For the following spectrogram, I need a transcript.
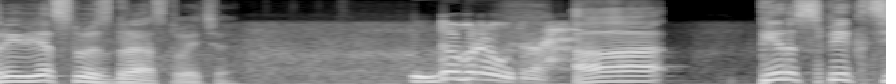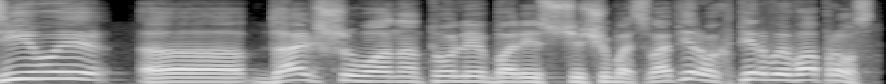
приветствую, здравствуйте. Доброе утро. А перспективы э, дальше у Анатолия Борисовича Чубайса. Во-первых, первый вопрос.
